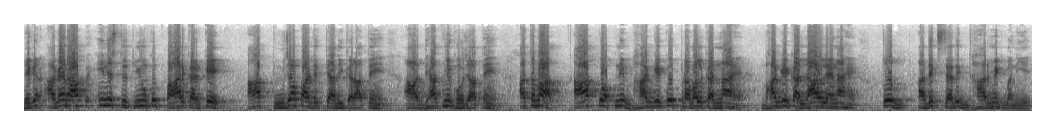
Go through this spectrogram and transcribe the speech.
लेकिन अगर आप इन स्थितियों को पार करके आप पूजा पाठ इत्यादि कराते हैं, आध्यात्मिक हो जाते हैं, अथवा आपको अपने भाग्य को प्रबल करना है, भाग्य का लाभ लेना है तो अधिक से अधिक धार्मिक बनिए।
